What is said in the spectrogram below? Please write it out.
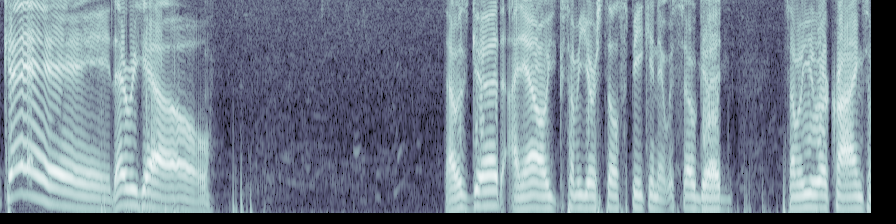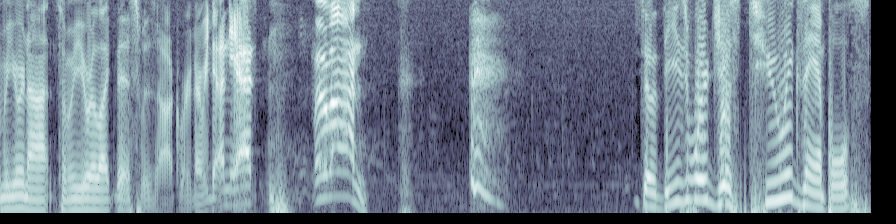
Okay, there we go. That was good. I know some of you are still speaking. It was so good. Some of you are crying. Some of you are not. Some of you are like, "This was awkward. Are we done yet? Move on." so these were just two examples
